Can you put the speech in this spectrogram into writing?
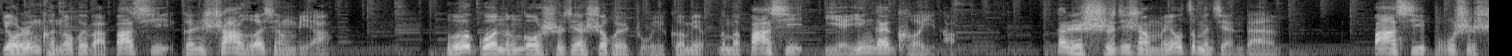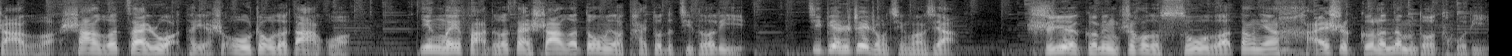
有人可能会把巴西跟沙俄相比啊，俄国能够实现社会主义革命，那么巴西也应该可以的。但是实际上没有这么简单。巴西不是沙俄，沙俄再弱，它也是欧洲的大国。英美法德在沙俄都没有太多的既得利益。即便是这种情况下。十月革命之后的苏俄，当年还是割了那么多土地，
